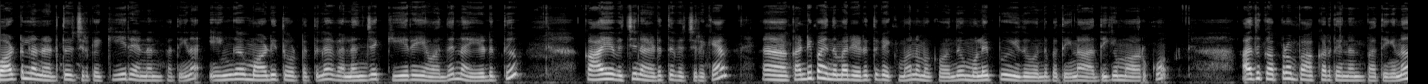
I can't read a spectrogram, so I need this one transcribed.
பாட்டிலில் நான் எடுத்து வச்சுருக்க கீரை என்னென்னு பார்த்தீங்கன்னா எங்கள் மாடி தோட்டத்தில் விளைஞ்ச கீரையை வந்து நான் எடுத்து காய வச்சு நான் எடுத்து வச்சுருக்கேன். கண்டிப்பாக இந்த மாதிரி எடுத்து வைக்கும்போது நமக்கு வந்து முளைப்பு இது வந்து பார்த்திங்கன்னா அதிகமாக இருக்கும். அதுக்கப்புறம் பார்க்குறது என்னென்னு பார்த்தீங்கன்னா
